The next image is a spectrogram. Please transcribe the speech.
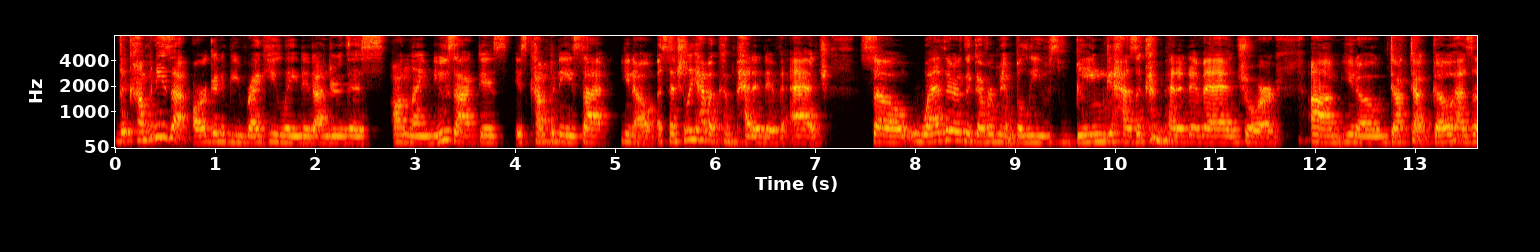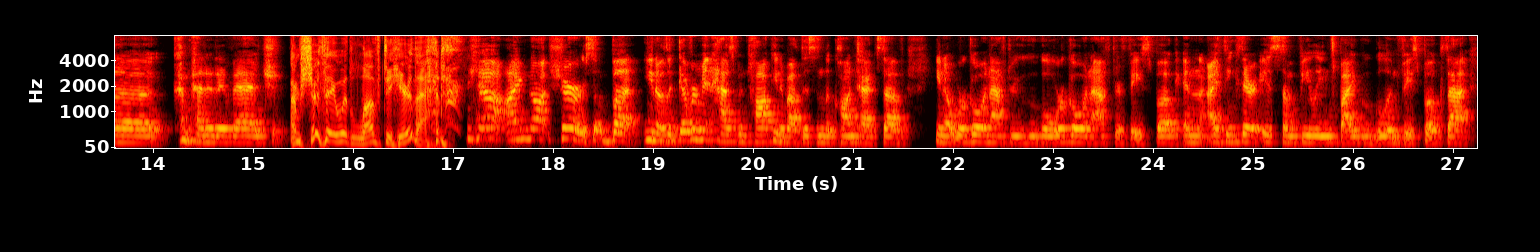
the companies that are going to be regulated under this online news act is is companies that, you know, essentially have a competitive edge. So whether the government believes Bing has a competitive edge or, um, you know, DuckDuckGo has a competitive edge. I'm sure they would love to hear that. yeah, I'm not sure. So, but, you know, the government has been talking about this in the context of, you know, we're going after Google, we're going after Facebook. And I think there is some feelings by Google and Facebook that,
